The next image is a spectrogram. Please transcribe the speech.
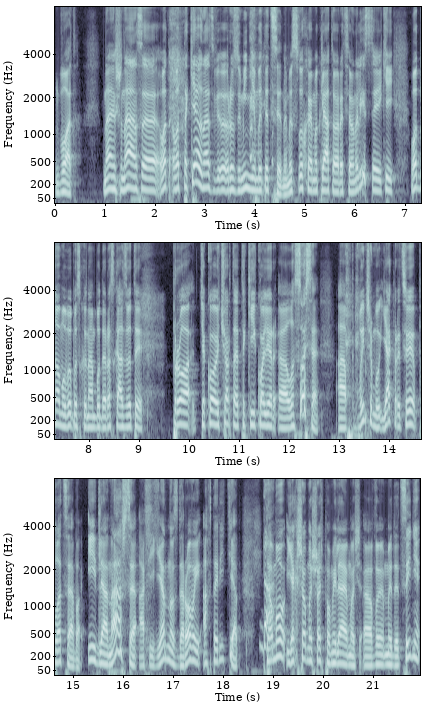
Вот. Знаєш, у нас е, от от таке у нас розуміння медицини. Ми слухаємо клятого раціоналіста, який в одному випуску нам буде розказувати про якого чорта такий колір е, лосося, а в іншому, як працює плацебо. І для нас це офігенно здоровий авторитет. Да. Тому, якщо ми щось помиляємось е, в медицині,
